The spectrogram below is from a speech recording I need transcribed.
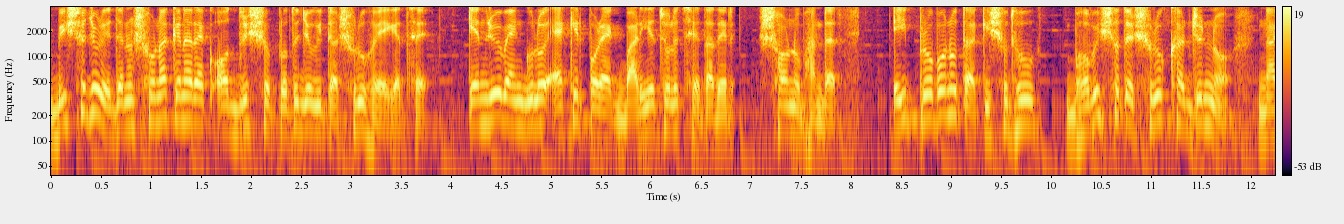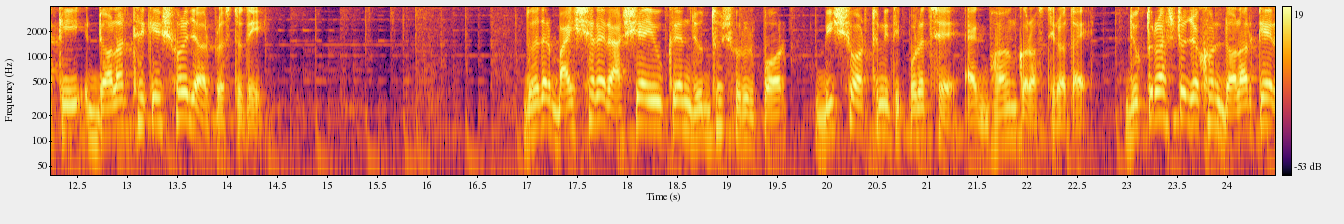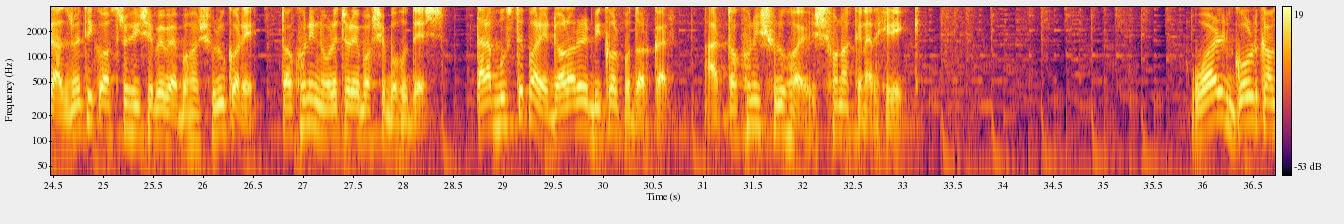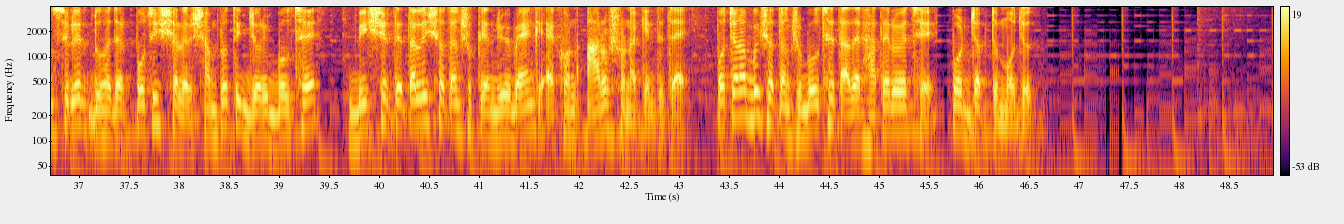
বিশ্বজুড়ে যেন সোনা কেনার এক অদৃশ্য প্রতিযোগিতা শুরু হয়ে গেছে। কেন্দ্রীয় ব্যাংকগুলো একের পর এক বাড়িয়ে চলেছে তাদের স্বর্ণ ভাণ্ডার এই প্রবণতা কি শুধু ভবিষ্যতের সুরক্ষার জন্য, নাকি ডলার থেকে সরে যাওয়ার প্রস্তুতি? দু হাজার বাইশ সালে রাশিয়া ইউক্রেন যুদ্ধ শুরুর পর বিশ্ব অর্থনীতি পড়েছে এক ভয়ঙ্কর অস্থিরতায়। যুক্তরাষ্ট্র যখন ডলারকে রাজনৈতিক অস্ত্র হিসেবে ব্যবহার শুরু করে, তখনই নড়ে চড়ে বসে বহু দেশ। তারা বুঝতে পারে ডলারের বিকল্প দরকার, আর তখনই শুরু হয় সোনা কেনার হিড়িক। ওয়ার্ল্ড গোল্ড কাউন্সিলের দু হাজার পঁচিশ সালের সাম্প্রতিক জরিপ বলছে, বিশ্বের তেতাল্লিশ শতাংশ কেন্দ্রীয় ব্যাংক এখন আরও সোনা কিনতে চায়। পঁচানব্বই শতাংশ বলছে তাদের হাতে রয়েছে পর্যাপ্ত মজুদ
